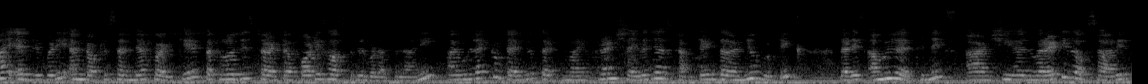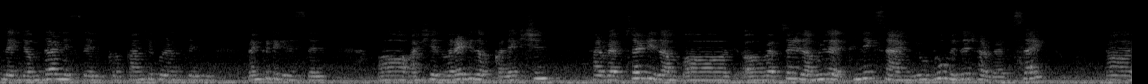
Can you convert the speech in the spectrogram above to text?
Hi everybody, I'm Dr. Sandhya Fadke, pathologist at uh, Fortis Hospital, Vadapalani. I would like to tell you that my friend Shailaja has started the new boutique that is Amulyaa Ethnics and she has varieties of saris like Jamdhani silk, Kanchipuram silk, Venkatagiri silk uh, and she has varieties of collection. Her website is um, uh, uh, website is Amulyaa Ethnics and you do visit her website. Uh,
